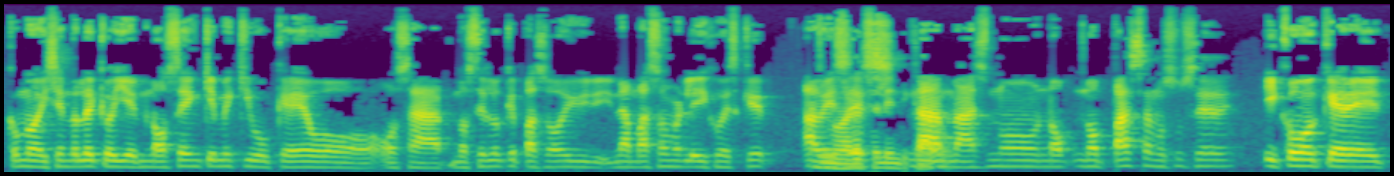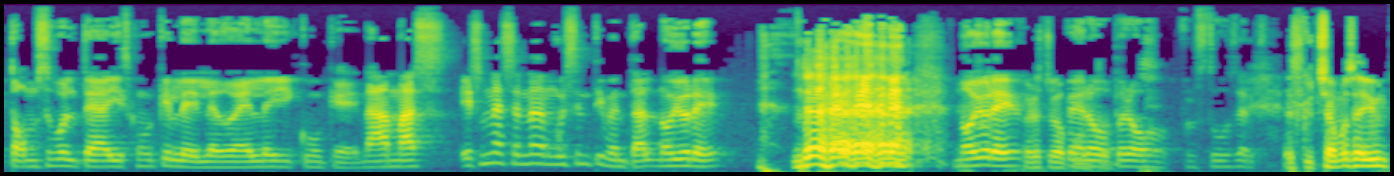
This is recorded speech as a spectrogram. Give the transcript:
como diciéndole que, oye, no sé en qué me equivoqué o, o sea, no sé lo que pasó y, y nada más Summer le dijo, es que a No veces indicado. nada más no, no, no pasa, no sucede. Y como que Tom se voltea y es como que le, le duele y como que nada más, es una escena muy sentimental, no lloré, no lloré, Pero estuvo pero, pero, pero estuvo cerca. Escuchamos ahí un...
